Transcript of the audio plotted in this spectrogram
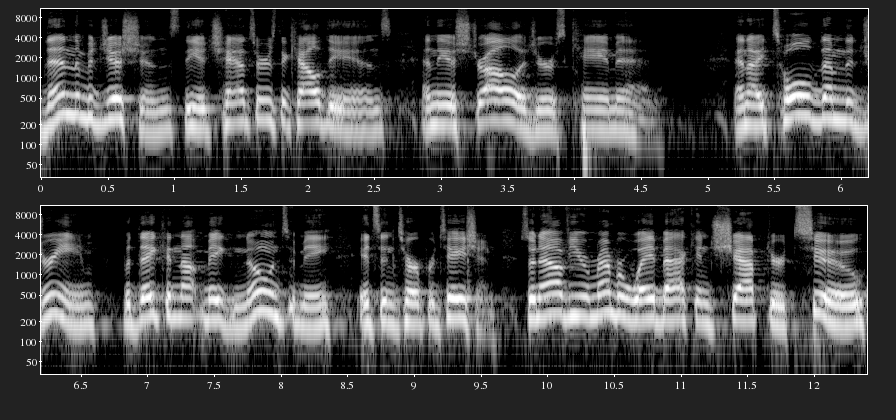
Then the magicians, the enchanters, the Chaldeans, and the astrologers came in. And I told them the dream, but they could not make known to me its interpretation. So now, if you remember way back in chapter 2,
